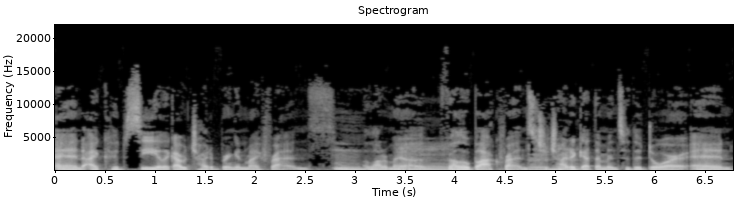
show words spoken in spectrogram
And I could see, like, I would try to bring in my friends, a lot of my uh, fellow black friends, to try to get them into the door. And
